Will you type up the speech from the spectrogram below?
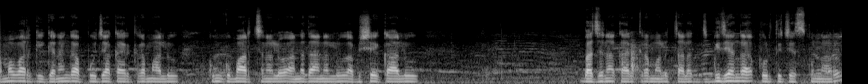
అమ్మవారికి ఘనంగా పూజా కార్యక్రమాలు కుంకుమార్చనలు అన్నదానాలు అభిషేకాలు భజన కార్యక్రమాలు చాలా దిగ్విజయంగా పూర్తి చేసుకున్నారు.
